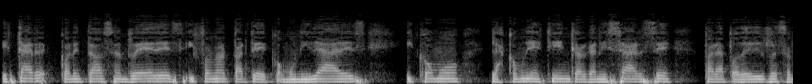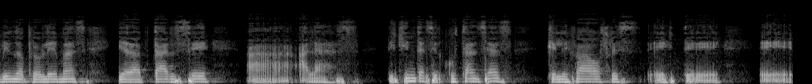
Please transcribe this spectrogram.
estar conectados en redes y formar parte de comunidades y cómo las comunidades tienen que organizarse para poder ir resolviendo problemas y adaptarse a, las distintas circunstancias que les va este, eh,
